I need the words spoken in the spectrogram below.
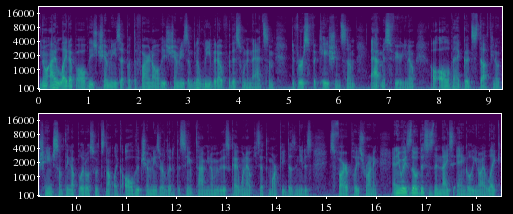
you know, I light up all these chimneys, I put the fire in all these chimneys, I'm going to leave it out for this one and add some diversification, some atmosphere, you know, all of that good stuff, you know, change something up a little so it's not like all the chimneys are lit at the same time, you know, maybe this guy went out, he's at the market, he doesn't need his, his fireplace running. Anyways, though, this is the nice angle, you know, I like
